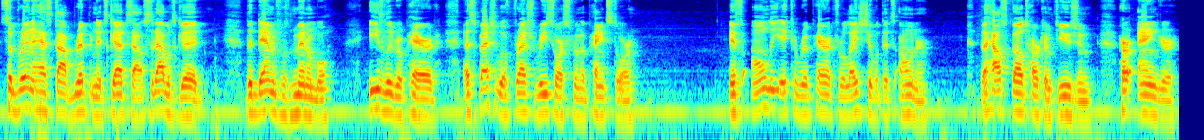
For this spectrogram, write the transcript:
Sabrina had stopped ripping its guts out, so that was good. The damage was minimal, easily repaired, especially with fresh resource from the paint store. If only it could repair its relationship with its owner. The house felt her confusion, her anger,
